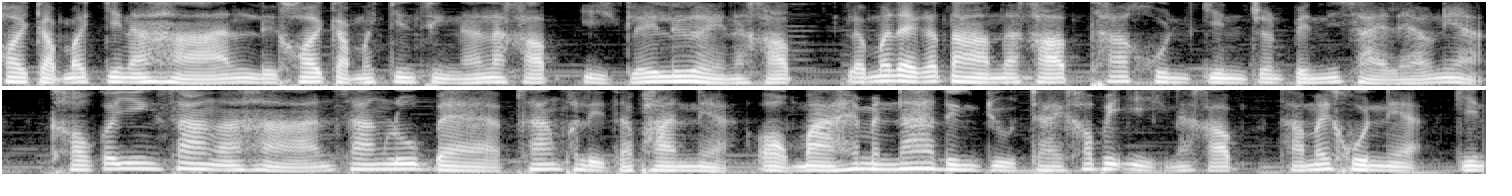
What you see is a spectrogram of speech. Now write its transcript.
คอยกลับมากินอาหาร หรือคอยกลับมากินสิ่งนั้นนะครับ อีกเรื่อยๆนะครับแล้วเมื่อใดก็ตามนะครับ ถ้าคุณกินจนเป็นนิสัยแล้วเนี่ย เขาก็ยิ่งสร้างอาหารสร้างรูปแบบสร้างผลิตภัณฑ์เนี่ยออกมาให้มันน่าดึงดูดใจเข้าไปอีกนะครับทำให้คุณเนี่ยกิน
